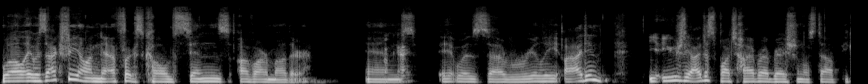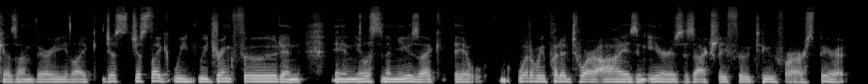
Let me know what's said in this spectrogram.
Well it was actually on netflix called sins of our mother and okay. it was uh, really i didn't usually i just watch high vibrational stuff because i'm very like just just like we we drink food and and you listen to music it, do we put into our eyes and ears is actually food too for our spirit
